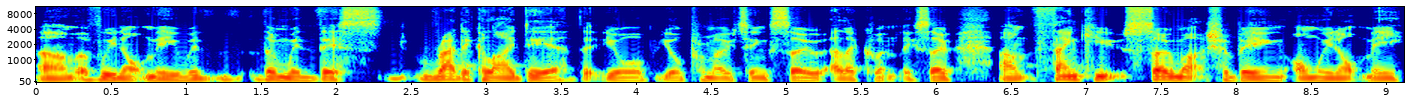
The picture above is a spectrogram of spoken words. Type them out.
um, of We Not Me with than with this radical idea that you're you're promoting so eloquently. So um, thank you so much for being on We Not Me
